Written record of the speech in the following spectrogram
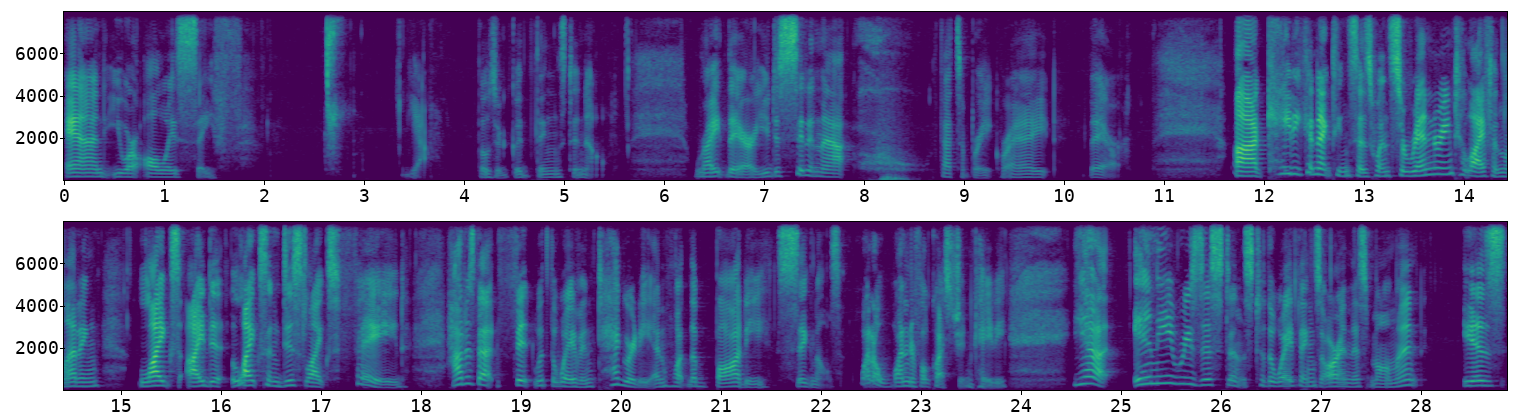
and you are always safe. Yeah, those are good things to know. Right there, you just sit in that. That's a break right there. Uh, Katie Connecting says when surrendering to life and letting likes, di- likes and dislikes fade, how does that fit with the way of integrity and what the body signals? What a wonderful question, Katie. Yeah, any resistance to the way things are in this moment is,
